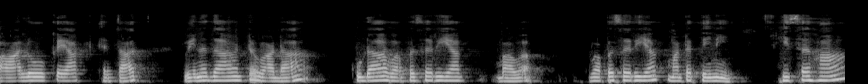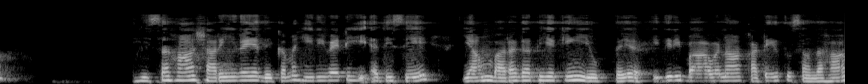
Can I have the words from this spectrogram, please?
ආලෝකයක් ඇතත් වෙනදාට වඩා කුඩා වපසරියක් බව වපසරියක් මට පෙනේ. හිස හා හිස හා ශරීරය දෙකම හිරිවැටි ඇතිසේ යම් බරගතියකින් යුක්තය. ඉදිරි භාවනා කටයුතු සඳහා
